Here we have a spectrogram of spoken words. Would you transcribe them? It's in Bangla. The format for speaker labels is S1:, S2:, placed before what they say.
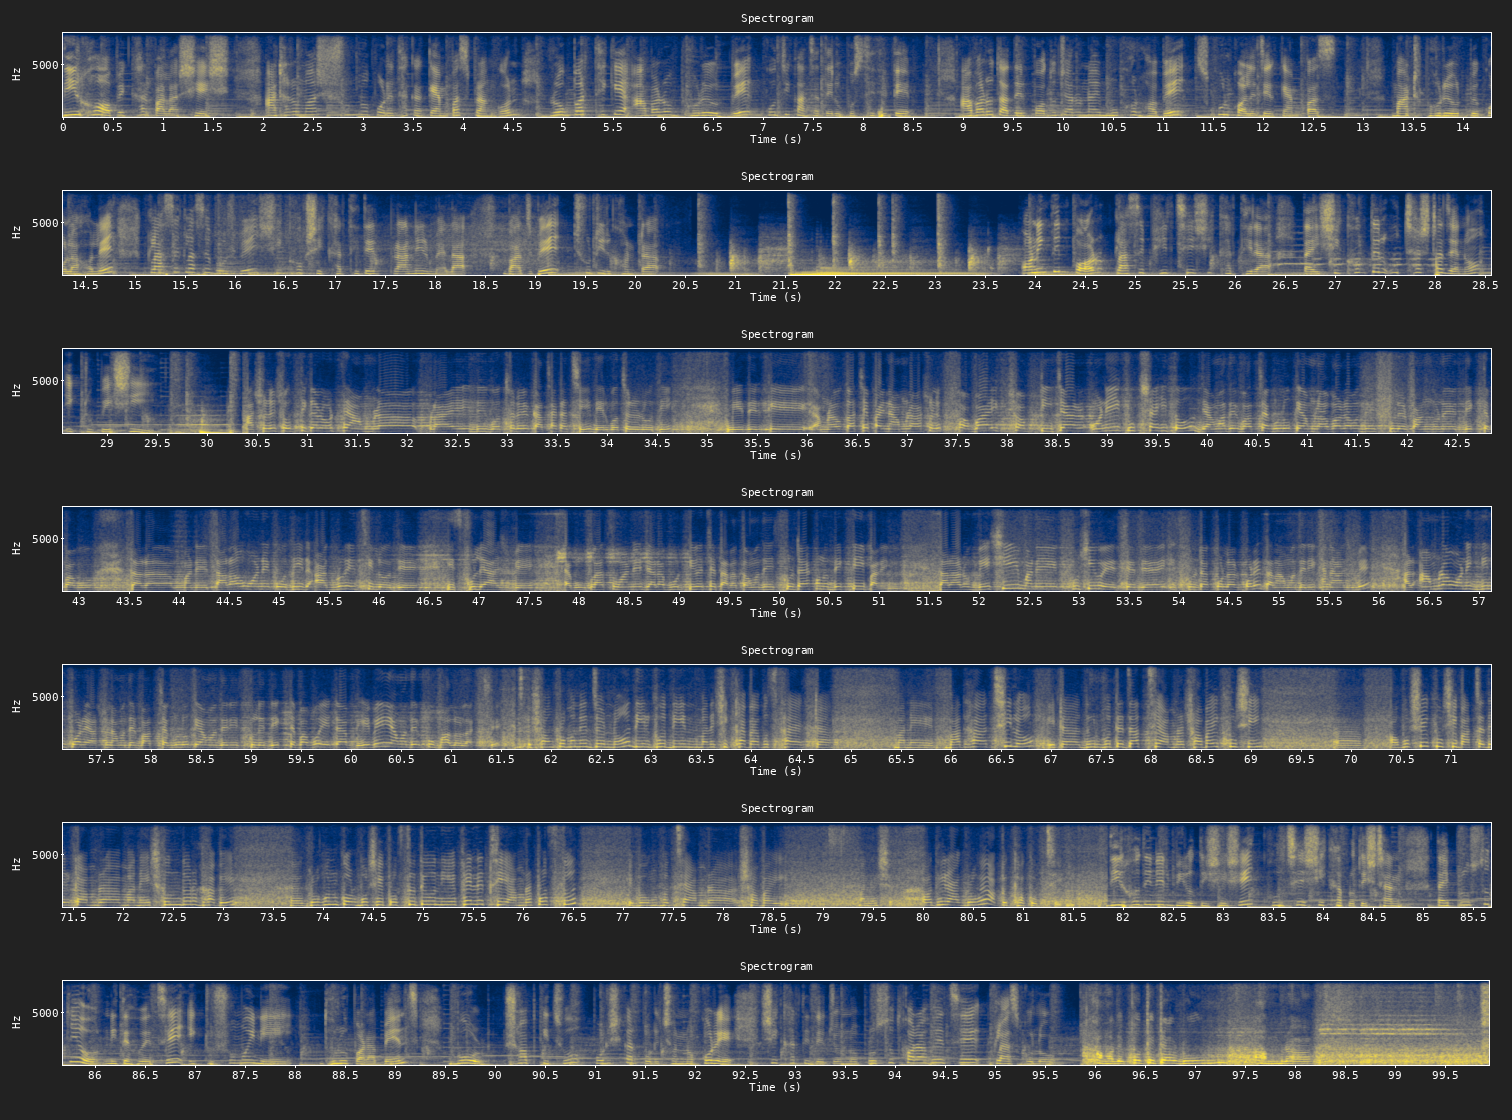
S1: দীর্ঘ অপেক্ষার পালা শেষ। আঠারো মাস শূন্য পড়ে থাকা ক্যাম্পাস প্রাঙ্গণ রোববার থেকে আবারও ভরে উঠবে কচি কাঁচাদের উপস্থিতিতে। আবারও তাদের পদচারণায় মুখর হবে স্কুল কলেজের ক্যাম্পাস। মাঠ ভরে উঠবে কোলাহলে, ক্লাসে ক্লাসে বসবে শিক্ষক শিক্ষার্থীদের প্রাণের মেলা, বাজবে ছুটির ঘণ্টা। অনেকদিন পর ক্লাসে ফিরছে শিক্ষার্থীরা, তাই শিক্ষকদের উচ্ছ্বাসটা যেন একটু বেশি।
S2: আসলে সত্যিকার অর্থে আমরা প্রায় দুই বছরের কাছাকাছি, দেড় বছরের অধিক। মেয়েদেরকে আমরাও কাছে পাই না। আমরা আসলে সবাই, সব টিচার অনেক উৎসাহিত যে আমাদের বাচ্চাগুলোকে আমরা আবার আমাদের স্কুলের প্রাঙ্গণে দেখতে পাবো। তারা মানে তারাও অনেক অধীর আগ্রহী ছিল যে স্কুলে আসবে এবং ক্লাস ওয়ানে যারা ভর্তি হয়েছে, তারা তো আমাদের স্কুলটা এখনও দেখতেই পারেনি। তারা আরও বেশি মানে খুশি হয়েছে যে স্কুলটা খোলার পরে তারা আমাদের এখানে আসবে। আর আমরাও অনেক দিন পরে আসলে আমাদের বাচ্চাগুলোকে আমাদের স্কুলে দেখতে পাবো। এটা ভেবেই আমাদের খুব ভালো লাগছে।
S3: সংক্রমণের জন্য দীর্ঘদিন মানে শিক্ষা ব্যবস্থায় একটা মানে বাধা ছিল, এটা দূর হতে যাচ্ছে, আমরা সবাই খুশি। অবশ্যই খুশি, বাচ্চাদেরকে আমরা মানে সুন্দরভাবে গ্রহণ করব, সেই প্রস্তুতিও নিয়ে ফেলেছি, আমরা প্রস্তুত এবং হচ্ছে আমরা সবাই মানে অধীর আগ্রহে অপেক্ষা করছি।
S1: দীর্ঘদিনের বিরতি শেষে খুলছে শিক্ষা প্রতিষ্ঠান, তাই প্রস্তুতিও নিতে হয়েছে, একটু সময় নিয়েই। ধুলো পড়া বেঞ্চ, বোর্ড সব কিছু পরিষ্কার পরিচ্ছন্ন করে শিক্ষার্থীদের জন্য প্রস্তুত করা হয়েছে ক্লাসগুলো।
S4: আমাদের প্রতিটা রুম আমরা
